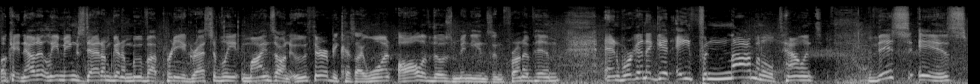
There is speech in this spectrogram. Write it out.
Okay, now that Li Ming's dead, I'm going to move up pretty aggressively. Mine's on Uther because I want all of those minions in front of him. And we're going to get a phenomenal talent. This is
